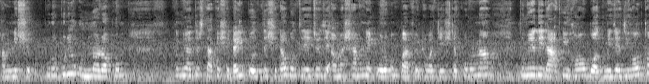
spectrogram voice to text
সামনে সে পুরোপুরি অন্যরকম। তুমি হয়তো তাকে সেটাই বলতে, সেটাও বলতে চাইছো যে আমার সামনে ওরকম পারফেক্ট হওয়ার চেষ্টা করো না। তুমি যদি রাগি হও, বদমেজাজি হও, তো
